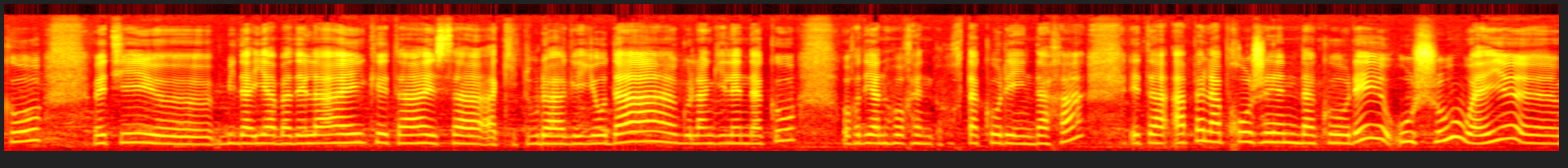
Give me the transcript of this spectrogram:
egigorzeko beti uh, bidaia badelaik eta ez akitura gehiago da, langileen dako, ordean hortako ere indaja, eta apela projen dako ere, usu, bai, uh,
